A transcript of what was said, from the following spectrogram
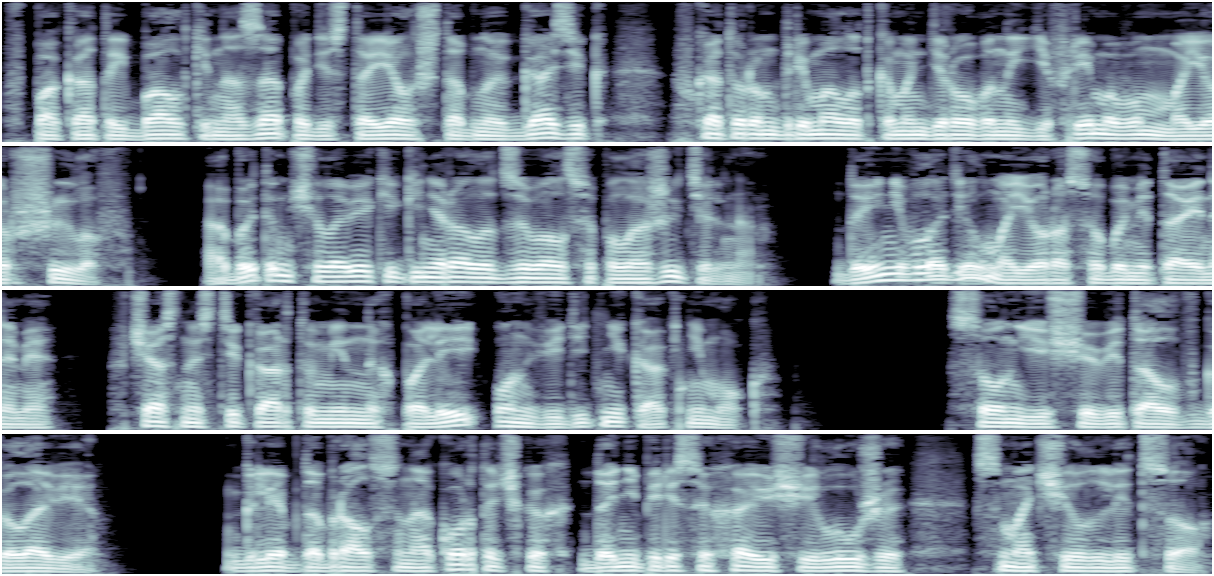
В покатой балке на западе стоял штабной газик, в котором дремал откомандированный Ефремовым майор Шилов. Об этом человеке генерал отзывался положительно. Да и не владел майор особыми тайнами. В частности, карту минных полей он видеть никак не мог. Сон еще витал в голове. Глеб добрался на корточках до непересыхающей лужи, смочил лицо.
